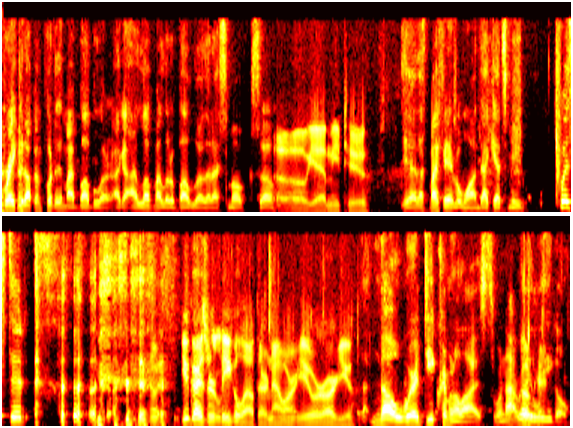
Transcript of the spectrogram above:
break it up and put it in my bubbler. I got, I love my little bubbler that I smoke, so Oh yeah, me too. yeah, that's my favorite one. That gets me twisted. You guys are legal out there now, aren't you, or are you? No, we're decriminalized. We're not really Okay. legal.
